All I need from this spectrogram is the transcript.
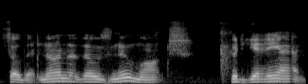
so that none of those new monks could get in.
